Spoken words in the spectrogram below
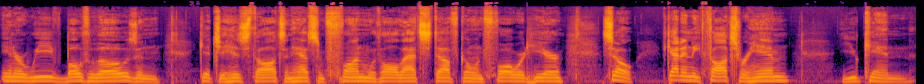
interweave both of those and get you his thoughts and have some fun with all that stuff going forward here. So got any thoughts for him, you can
